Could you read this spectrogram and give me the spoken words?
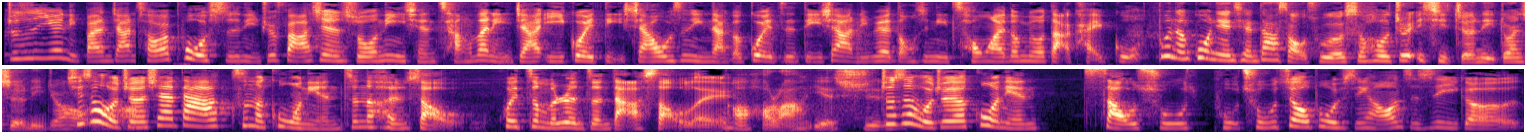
就是因为你搬家才会迫使你去发现，说你以前藏在你家衣柜底下，或是你哪个柜子底下里面的东西，你从来都没有打开过。不能过年前大扫除的时候就一起整理断舍离就好。其实我觉得现在大家真的过年真的很少会这么认真打扫嘞。哦，好啦，也是。就是我觉得过年扫除除除旧布新，好像只是一个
